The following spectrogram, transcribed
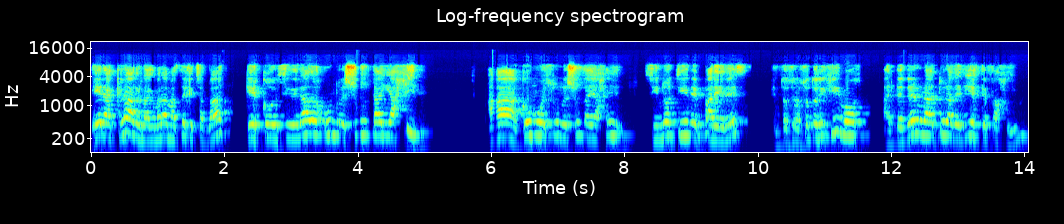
era claro en la Gemara Masejet Shabbat que es considerado un Reshuta Yahid. Ah, ¿cómo es un Reshuta Yahid? Si no tiene paredes, entonces nosotros dijimos, al tener una altura de 10 tefajim,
